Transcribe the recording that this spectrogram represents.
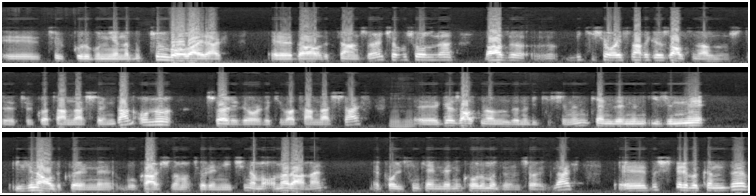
e, Türk grubunun yanına. Bütün bu olaylar e, dağıldıktan sonra Çavuşoğlu'na bazı e, bir kişi o esnada gözaltına alınmıştı Türk vatandaşlarından. Onu söyledi oradaki vatandaşlar. Hı hı. E, gözaltına alındığını bir kişinin kendilerinin izinli izin aldıklarını bu karşılama töreni için ama ona rağmen e, polisin kendilerini korumadığını söylediler. E, Dışişleri Bakanı da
